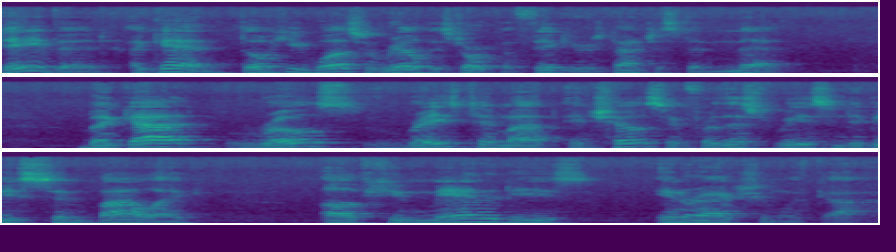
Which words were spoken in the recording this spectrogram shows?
David, again, though he was a real historical figure, is not just a myth, but God rose, raised him up and chose him for this reason to be symbolic of humanity's interaction with God.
